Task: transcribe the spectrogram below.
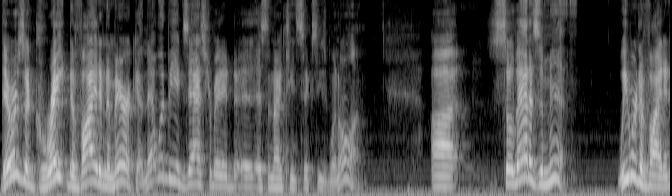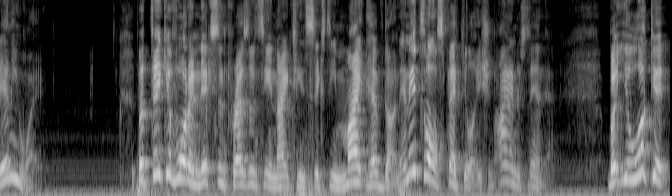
there was a great divide in America, and that would be exacerbated as the 1960s went on. Uh, so that is a myth. We were divided anyway. But think of what a Nixon presidency in 1960 might have done, and it's all speculation. I understand that. But you look at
